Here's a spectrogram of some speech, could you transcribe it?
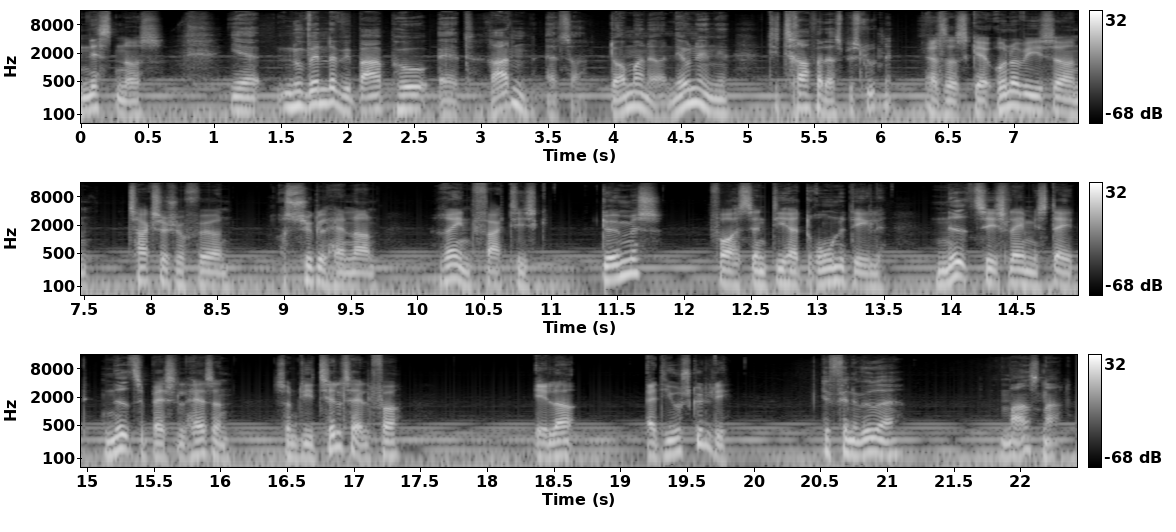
Næsten også. Ja, nu venter vi bare på, at retten, altså dommerne og nævningene, de træffer deres beslutning. Altså skal underviseren, taxachaufføren og cykelhandleren rent faktisk dømmes for at have sendt de her dronedele ned til islamisk stat, ned til Basil Hassan, som de er tiltalt for, Eller er de uskyldige? Det finder vi ud af meget snart.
